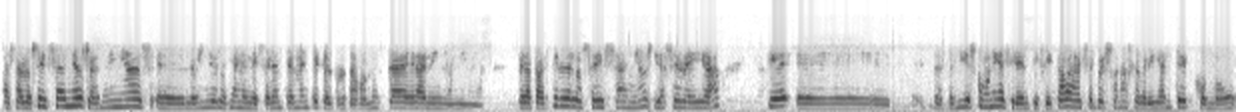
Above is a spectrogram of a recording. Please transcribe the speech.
Hasta los seis años las niñas, eh, los niños decían indiferentemente que el protagonista era niño niña. Pero a partir de los seis años ya se veía que eh, desde niños como niñas identificaban a ese personaje brillante como,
